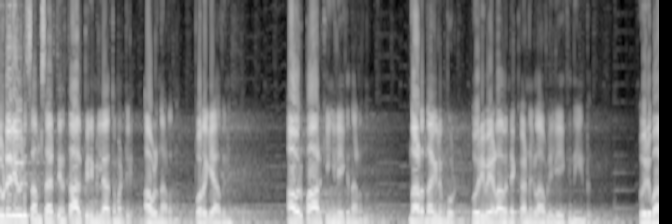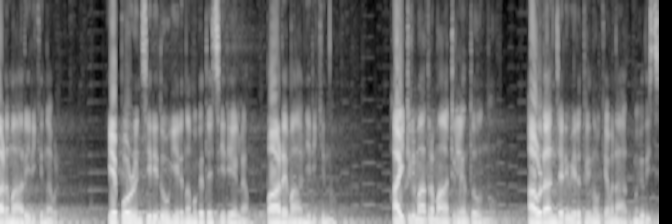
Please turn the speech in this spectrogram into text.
തുടരെ ഒരു സംസാരത്തിന് താല്പര്യമില്ലാത്ത മട്ടിൽ അവൾ നടന്നു. പുറകെ അവനും. അവർ പാർക്കിങ്ങിലേക്ക് നടന്നു. നടന്നകലുമ്പോൾ ഒരു വേള അവന്റെ കണ്ണുകൾ അവളിലേക്ക് നീണ്ടു. ഒരുപാട് മാറിയിരിക്കുന്ന അവൾ. എപ്പോഴും ചിരി തൂകിയിരുന്ന മുഖത്തെ ചിരിയെല്ലാം പാടെ മാഞ്ഞിരിക്കുന്നു. ഹൈറ്റിൽ മാത്രം മാറ്റില്ലെന്ന് തോന്നുന്നു. അവിടെ അഞ്ചടി ഉയരത്തിൽ നോക്കി അവൻ ആത്മഗതിച്ചു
